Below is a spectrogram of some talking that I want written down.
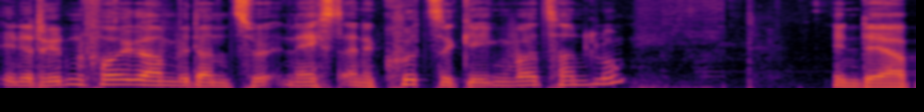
in der dritten Folge haben wir dann zunächst eine kurze Gegenwartshandlung, in der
